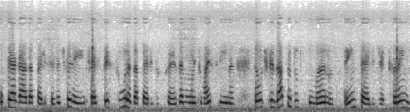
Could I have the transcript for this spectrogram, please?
o pH da pele seja diferente, a espessura da pele dos cães é muito mais fina. Então, utilizar produtos humanos em pele de cães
